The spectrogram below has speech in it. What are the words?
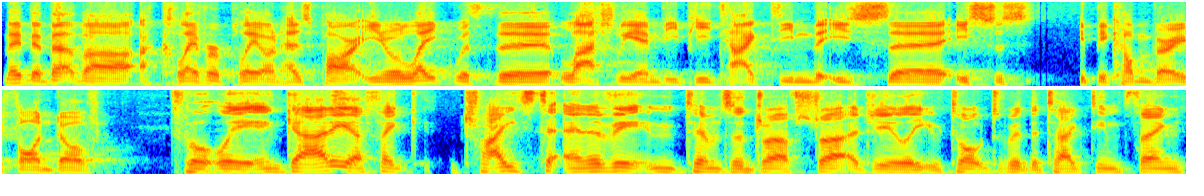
maybe a bit of a, a, clever play on his part. You know, like with the Lashley MVP tag team that he's uh, he's become very fond of. Totally. And Gary, I think, tries to innovate in terms of draft strategy. Like you talked about the tag team thing.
